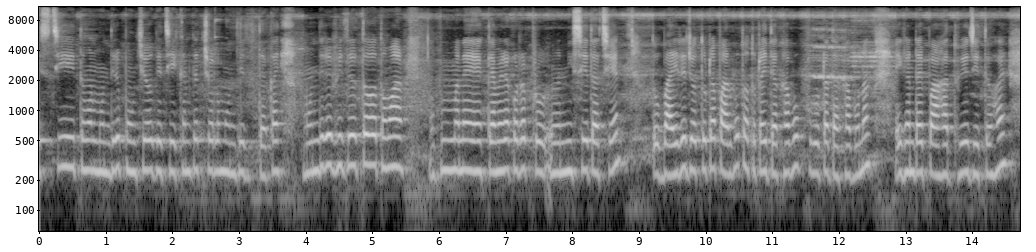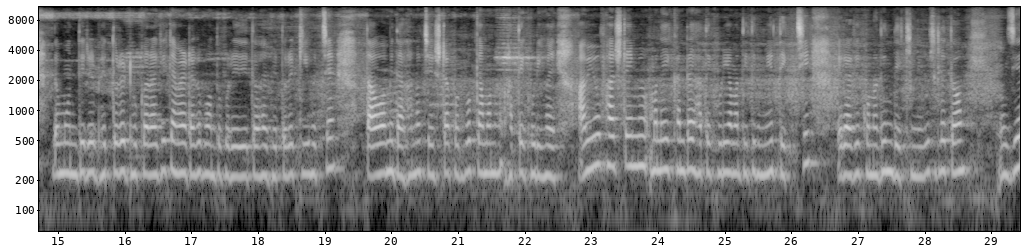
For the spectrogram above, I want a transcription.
এসছি। তোমার মন্দিরে পৌঁছেও গেছি। এখানকার চলো মন্দির দেখাই। মন্দিরের ভিতরে তো তোমার মানে ক্যামেরা করার নিষেধ আছে। তো বাইরে যতটা পারব ততটাই দেখাবো, পুরোটা দেখাবো না। এখানটায় পা হাত ধুয়ে যেতে হয়। তো মন্দিরের ভেতরে ঢোকার আগে ক্যামেরাটাকে বন্ধ করে দিতে হয় ভেতরে কি হচ্ছে, তাও আমি দেখানোর চেষ্টা করব কেমন হাতে ঘড়ি হয়। আমিও ফার্স্ট টাইম মানে এখানটায় হাতে ঘড়ি আমার দিদির মেয়ে দেখছি, এর আগে কোনো দিন দেখিনি, বুঝলে তো? যে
